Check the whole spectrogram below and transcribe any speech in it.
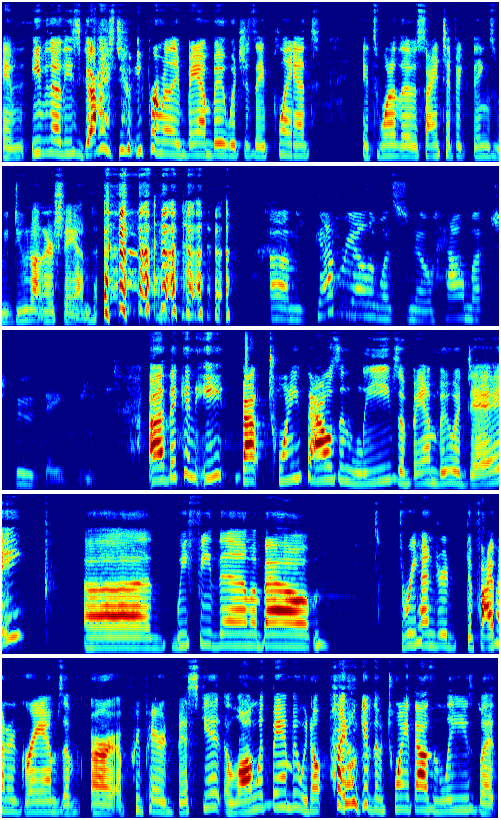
And even though these guys do eat primarily bamboo, which is a plant, it's one of those scientific things we do not understand. Um, Gabriella wants to know how much food they eat. uh, they can eat about twenty thousand leaves of bamboo a day. Uh, we feed them about 300 to 500 grams of our a prepared biscuit along with bamboo. We don't probably don't give them 20,000 leaves, but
